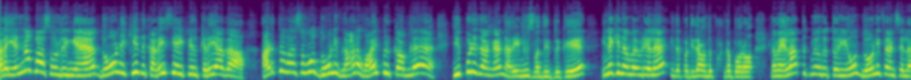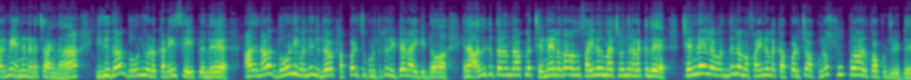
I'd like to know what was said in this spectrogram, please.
அட என்னப்பா சொல்றீங்க? தோனிக்கு இது கடைசி ஐபிஎல் கிடையாதா? அடுத்த வருஷமும் தோனி விளையாட வாய்ப்பு இருக்காம்ல? இப்படிதாங்க நிறைய நியூஸ் வந்துட்டு இருக்கு. இன்னைக்கு நம்ம வீடியோல இதை பத்தி தான் வந்து பார்க்க போறோம். நம்ம எல்லாத்துக்குமே வந்து தெரியும் தோனி ஃபேன்ஸ் எல்லாருமே என்ன நினைச்சாங்கன்னா இதுதான் தோனியோட கடைசி ஐபிஎல் அதனால தோனி வந்து இந்த தடவை கப்படிச்சு கொடுத்துட்டு ரிட்டையர்ட் ஆகிக்கிட்டோம். ஏன்னா அதுக்கு தகுந்தாப்புல சென்னையில தான் வந்து ஃபைனல் மேட்ச் வந்து நடக்குது. சென்னையில வந்து நம்ம ஃபைனல்ல கப்படிச்சோம் அப்படின்னா சூப்பரா இருக்கும் அப்படின்னு சொல்லிட்டு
